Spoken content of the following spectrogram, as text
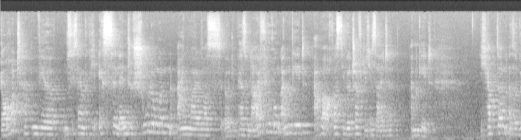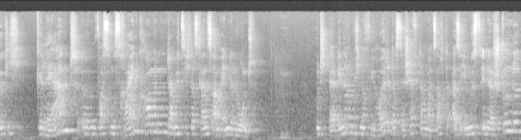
dort hatten wir, muss ich sagen, wirklich exzellente Schulungen, einmal was äh, die Personalführung angeht, aber auch was die wirtschaftliche Seite angeht. Ich habe dann also wirklich gelernt, ähm, was muss reinkommen, damit sich das Ganze am Ende lohnt. Und ich erinnere mich noch wie heute, dass der Chef damals sagte, also ihr müsst in der Stunde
